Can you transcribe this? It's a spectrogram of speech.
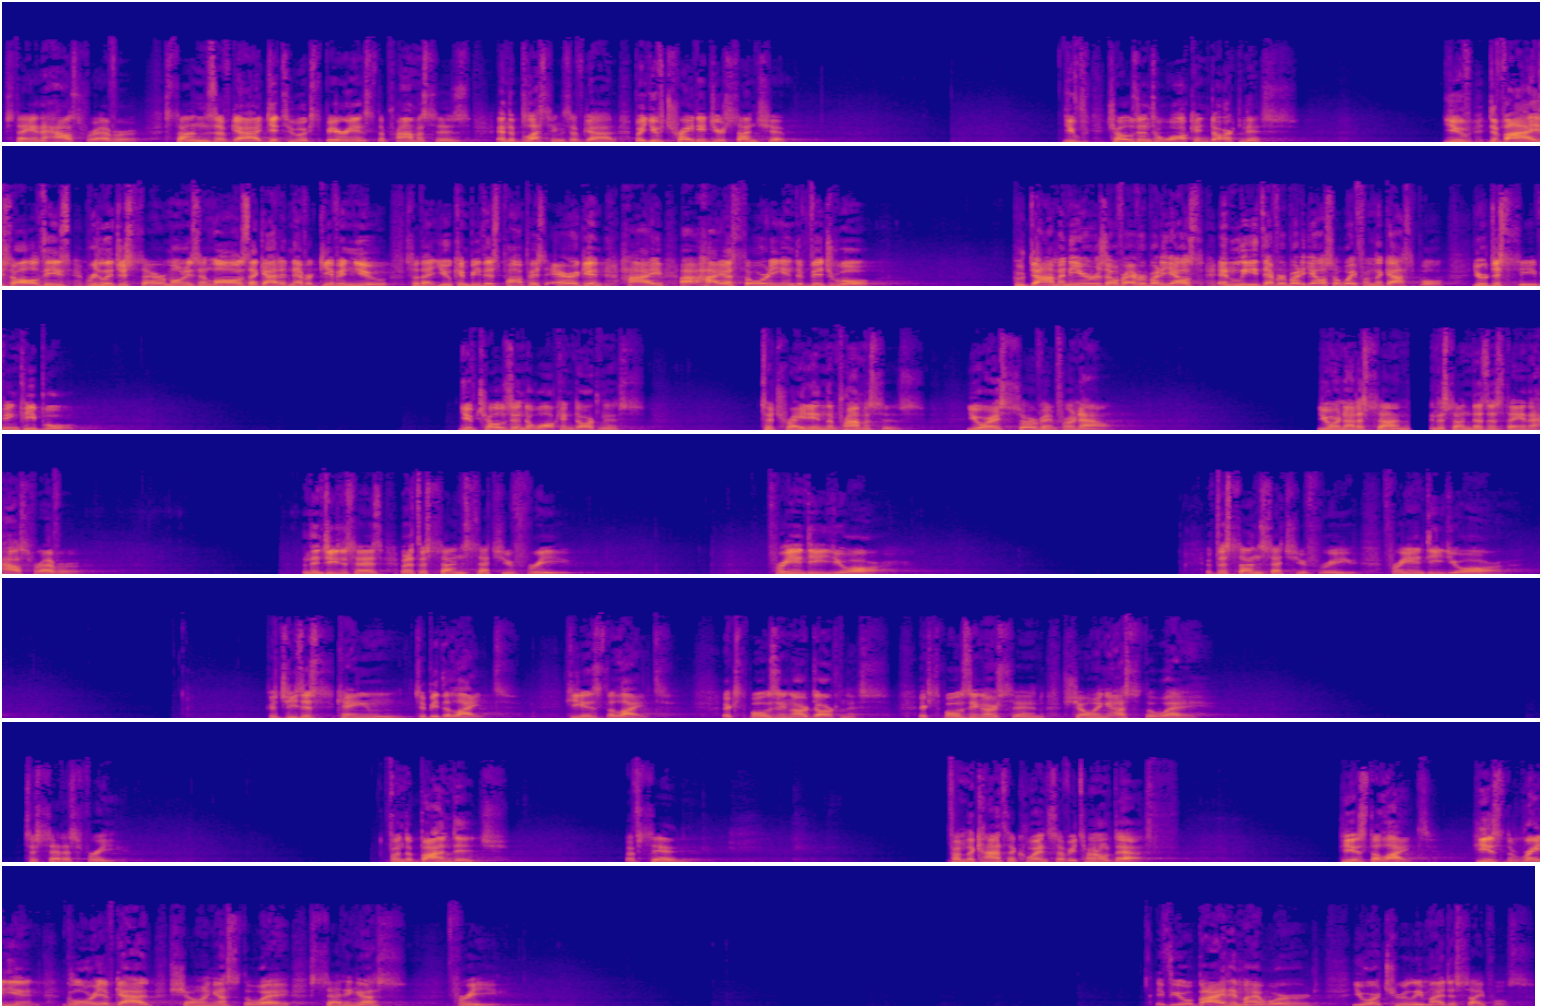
stay in the house forever. Sons of God get to experience the promises and the blessings of God. But you've traded your sonship. You've chosen to walk in darkness. You've devised all these religious ceremonies and laws that God had never given you so that you can be this pompous, arrogant, high, uh, high authority individual who domineers over everybody else and leads everybody else away from the gospel. You're deceiving people. You've chosen to walk in darkness, to trade in the promises. You are a servant for now. You are not a son, and the son doesn't stay in the house forever. And then Jesus says, But if the son sets you free, free indeed you are. If the Son sets you free, free indeed you are. Because Jesus came to be the light. He is the light, exposing our darkness, exposing our sin, showing us the way to set us free from the bondage of sin from the consequence of eternal death. He is the light. He is the radiant glory of God, showing us the way, setting us free. If you abide in my word, you are truly my disciples.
